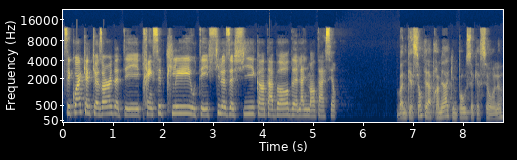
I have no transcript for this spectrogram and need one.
C'est quoi quelques-uns de tes principes clés ou tes philosophies quand tu abordes l'alimentation? Bonne question. Tu es la première qui me pose cette question-là.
